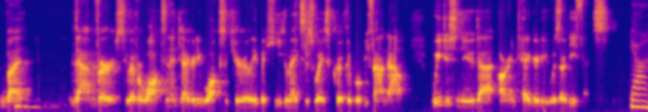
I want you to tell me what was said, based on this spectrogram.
But mm-hmm that verse whoever walks in integrity walks securely but he who makes his ways crooked will be found out we just knew that our integrity was our defense yeah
